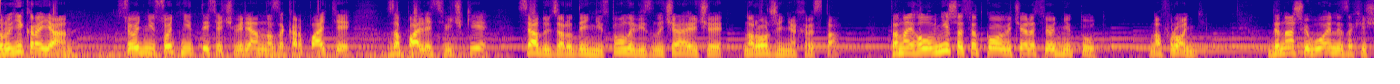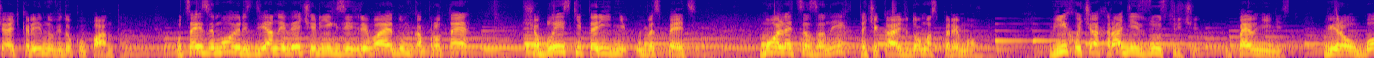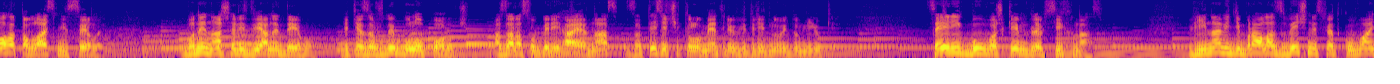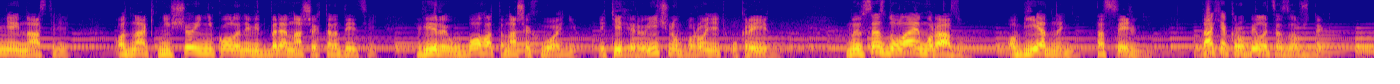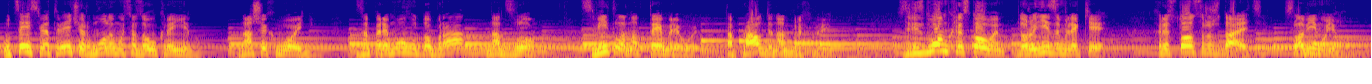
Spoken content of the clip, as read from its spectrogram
Дорогі краяни, сьогодні сотні тисяч вірян на Закарпатті запалять свічки, сядуть за родинні столи, відзначаючи народження Христа. Та найголовніша святкова вечеря сьогодні тут, на фронті, де наші воїни захищають країну від окупанта. У цей зимовий різдвяний вечір їх зігріває думка про те, що близькі та рідні у безпеці, моляться за них та чекають вдома з перемогою. В їх очах радість зустрічі, упевненість, віра у Бога та власні сили. Вони наше різдвяне диво, яке завжди було поруч, а зараз оберігає нас за тисячі кілометрів від рідної домівки. Цей рік був важким для всіх нас. Війна відібрала звичне святкування і настрій, однак ніщо і ніколи не відбере наших традицій, віри у Бога та наших воїнів, які героїчно боронять Україну. Ми все здолаємо разом, об'єднані та сильні, так як робили це завжди. У цей святвечір молимося за Україну, наших воїнів, за перемогу добра над злом, світла над темрявою та правди над брехнею. З Різдвом Христовим, дорогі земляки! Христос рождається! Славімо Його!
